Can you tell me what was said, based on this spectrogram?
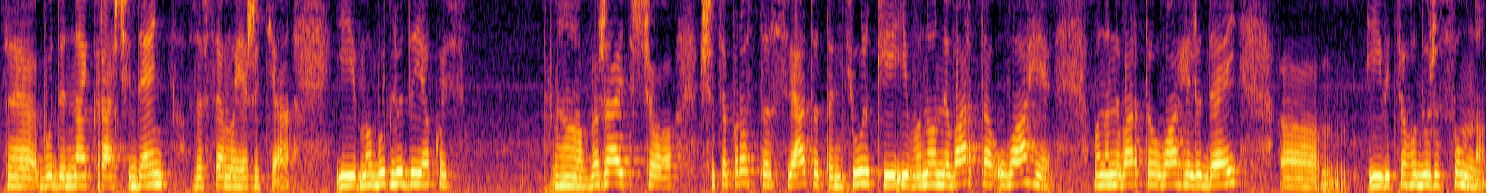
Це буде найкращий день за все моє життя. І, мабуть, люди якось. Вважають, що що це просто свято, танцюльки, і воно не варте уваги, воно не варте уваги людей, і від цього дуже сумно.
